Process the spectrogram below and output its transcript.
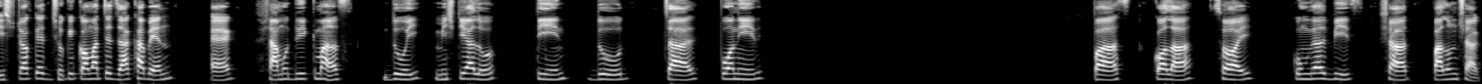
স্টকের ঝুঁকি কমাতে যা খাবেন, এক, সামুদ্রিক মাছ, দুই, মিষ্টি আলু, তিন, দুধ, চার, পনির পাঁচ, কলা, ছয়, কুমড়ার বীজ, সাত, পালং শাক।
